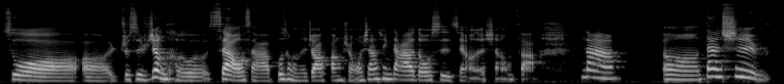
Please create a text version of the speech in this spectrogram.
做呃就是任何 sales 啊，不同的 job function，我相信大家都是这样的想法。那嗯、但是。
